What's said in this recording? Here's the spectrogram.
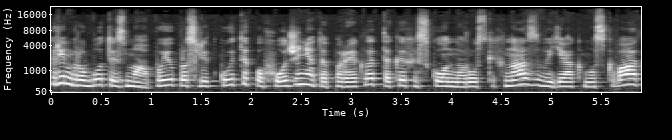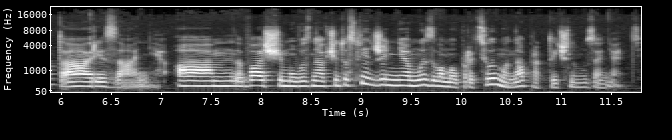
Крім роботи з мапою, прослідкуйте походження та переклад таких ісконно руських назв, як Москва та Рязань. А ваші мовознавчі дослідження ми з вами опрацюємо на практичному занятті.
